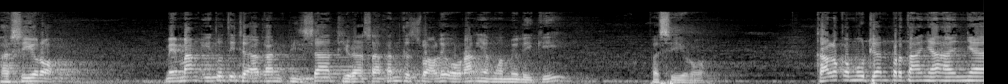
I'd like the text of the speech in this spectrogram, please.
basiroh memang itu tidak akan bisa dirasakan kecuali orang yang memiliki basiroh kalau kemudian pertanyaannya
